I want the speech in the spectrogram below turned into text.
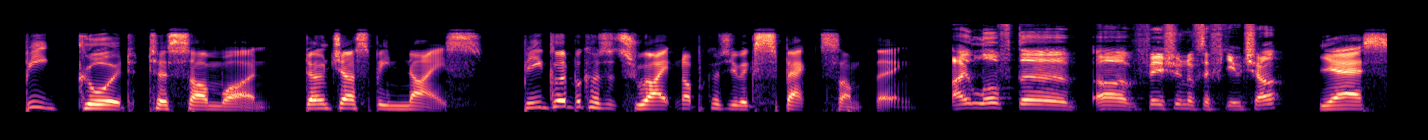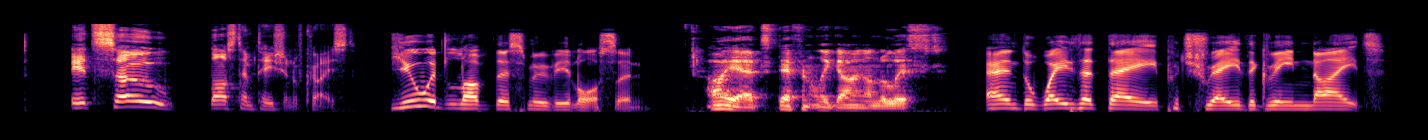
Be good to someone. Don't just be nice. Be good because it's right, not because you expect something. I love the uh, vision of the future. Yes, It's so Last Temptation of Christ. you would love this movie, Lawson. Oh yeah, it's definitely going on the list. And the way that they portray the Green Knight,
